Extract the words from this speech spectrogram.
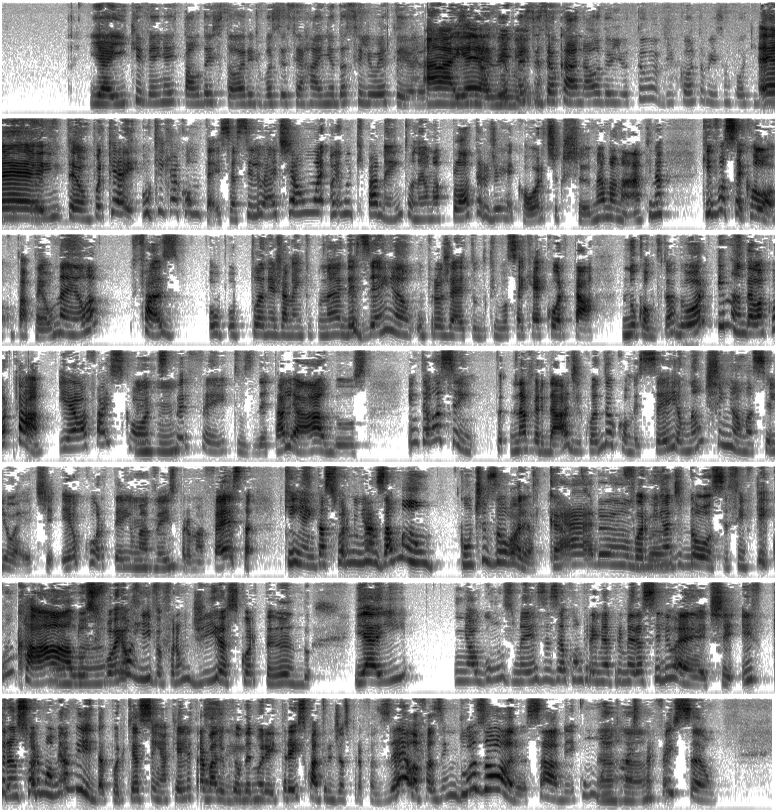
E aí que vem a tal da história de você ser a rainha da silhueteira. Ah, é, ver com esse seu canal do YouTube? Conta isso um pouquinho. É, então, porque aí, o que que acontece? A silhuete é um, é um equipamento, né? Uma plotter de recorte que chama, é uma máquina que você coloca o papel nela, faz o, o planejamento, né? Desenha o projeto do que você quer cortar no computador e manda ela cortar. E ela faz cortes uhum. perfeitos, detalhados. Então, assim, na verdade, quando eu comecei, eu não tinha uma silhuete. Eu cortei uma uhum. vez para uma festa 500 forminhas à mão. com tesoura. Caramba! Forminha de doce, assim, fiquei com calos, uhum. foi horrível, foram dias cortando. E aí, em alguns meses, eu comprei minha primeira silhuete e transformou minha vida, porque assim, aquele trabalho Sim. que eu demorei três, quatro dias para fazer, ela fazia em duas horas, sabe? Com muito uhum. mais perfeição.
